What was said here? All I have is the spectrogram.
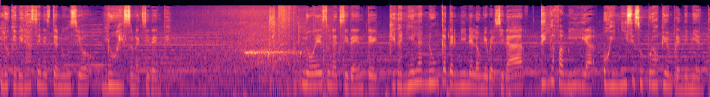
Lo que verás en este anuncio no es un accidente. No es un accidente que Daniela nunca termine la universidad, tenga familia o inicie su propio emprendimiento.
